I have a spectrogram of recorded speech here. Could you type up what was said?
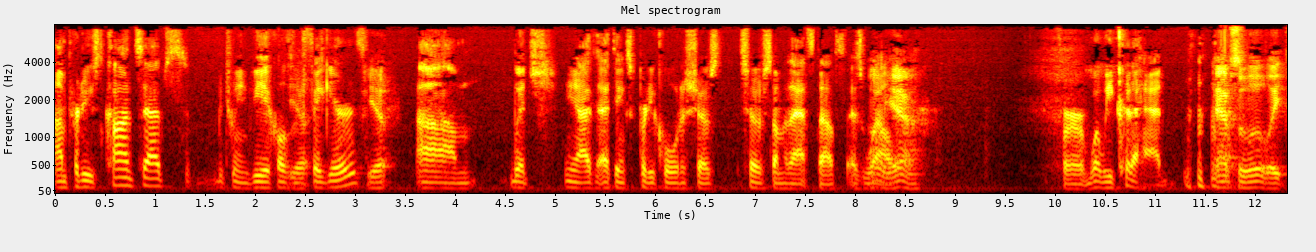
unproduced concepts between vehicles Yep. and figures yep, um, which you know I, I think is pretty cool to show show some of that stuff as well oh, yeah. for what we could have had. Absolutely.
